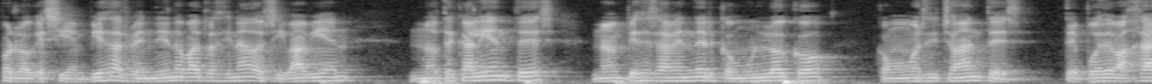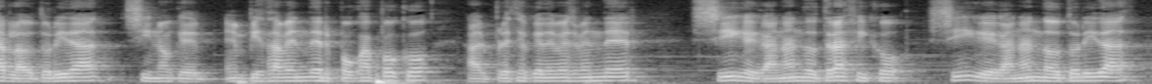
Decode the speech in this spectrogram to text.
por lo que si empiezas vendiendo patrocinados y va bien, no te calientes, no empieces a vender como un loco, como hemos dicho antes, te puede bajar la autoridad, sino que empieza a vender poco a poco al precio que debes vender, sigue ganando tráfico, sigue ganando autoridad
